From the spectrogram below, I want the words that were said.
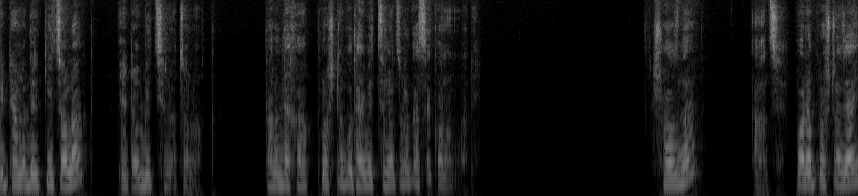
এটা আমাদের কি চলক? এটাও বিচ্ছিন্ন চলক। তাহলে দেখো, প্রশ্ন কোথায় বিচ্ছিন্ন চলক আছে? ক নম্বরে। সহজ না? আচ্ছা পরে প্রশ্ন যাই।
